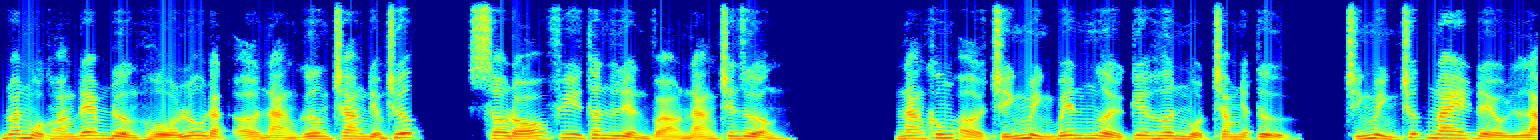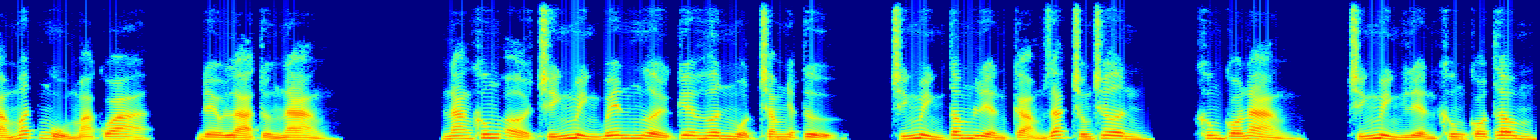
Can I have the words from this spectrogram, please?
Đoan Mục Hoàng đem đường hồ lô đặt ở nàng gương trang điểm trước, sau đó phi thân liền vào nàng trên giường. Nàng không ở chính mình bên người kia hơn 100 nhật tử, chính mình trước nay đều là mất ngủ mà qua, đều là tưởng nàng. Nàng không ở chính mình bên người kia hơn 100 nhật tử, chính mình tâm liền cảm giác trống trơn, không có nàng, chính mình liền không có tâm.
